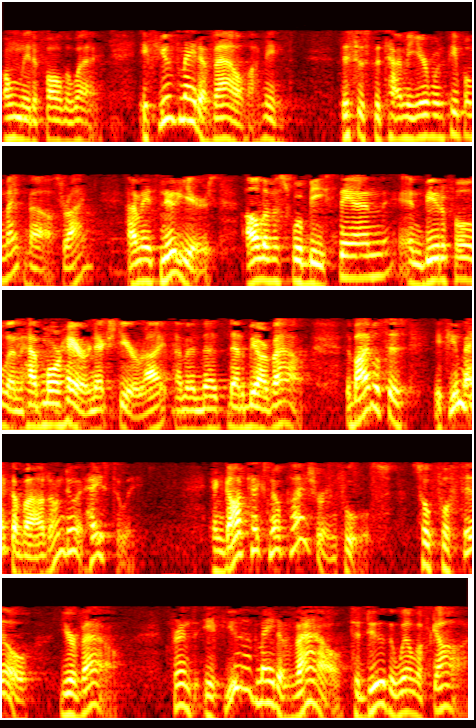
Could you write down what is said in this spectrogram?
only to fall away. If you've made a vow, I mean, this is the time of year when people make vows, right? I mean, it's New Year's. All of us will be thin and beautiful and have more hair next year, right? I mean, that, that'll be our vow. The Bible says if you make a vow, don't do it hastily. And God takes no pleasure in fools. So fulfill your vow. Friends, if you have made a vow to do the will of God,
